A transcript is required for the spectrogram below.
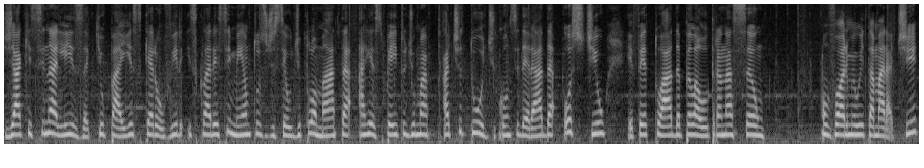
já que sinaliza que o país quer ouvir esclarecimentos de seu diplomata a respeito de uma atitude considerada hostil efetuada pela outra nação, Conforme o Itamaraty,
